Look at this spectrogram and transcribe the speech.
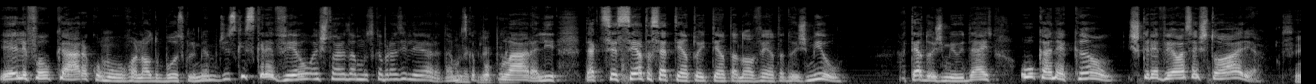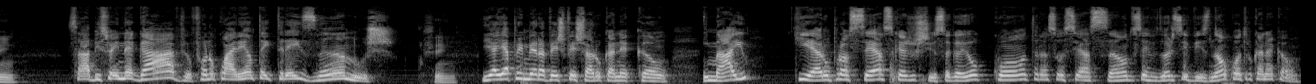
Ele foi o cara, como o Ronaldo Bosco ele mesmo disse, que escreveu a história da música brasileira, da música que legal. popular ali. Década de 60, 70, 80, 90, 2000, até 2010, o Canecão escreveu essa história. Sim, Sabe? Isso é inegável. Foram 43 anos. sim. E aí a primeira vez fecharam o Canecão em maio, que era um processo que a Justiça ganhou contra a Associação dos Servidores Civis, não contra o Canecão.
